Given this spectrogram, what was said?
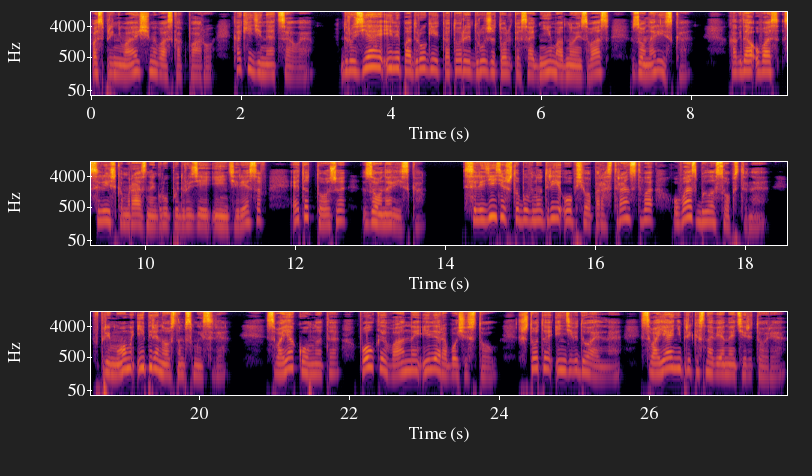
воспринимающими вас как пару, как единое целое. Друзья или подруги, которые дружат только с одним одной из вас – зона риска. Когда у вас слишком разные группы друзей и интересов, это тоже зона риска. Следите, чтобы внутри общего пространства у вас было собственное, в прямом и переносном смысле. Своя комната, полка и ванной или рабочий стол, что-то индивидуальное, своя неприкосновенная территория.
